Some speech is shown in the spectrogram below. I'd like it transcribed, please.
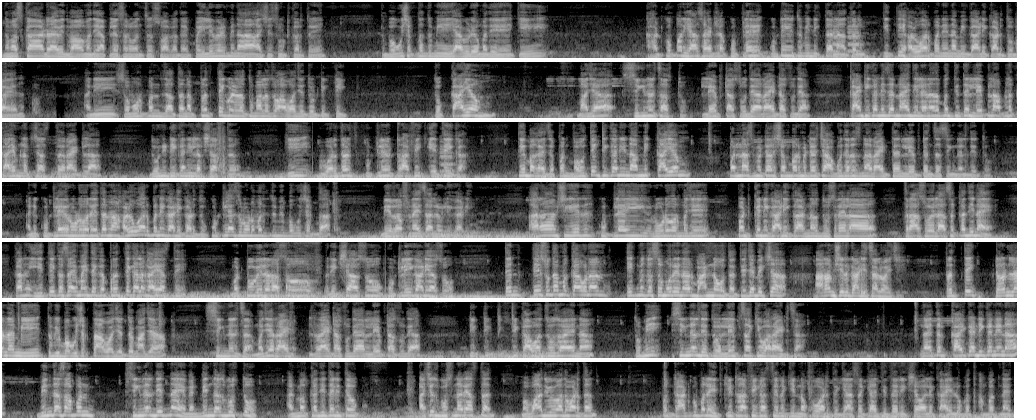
नमस्कार ड्रायवित भावामध्ये आपल्या सर्वांचं स्वागत आहे. पहिली वेळ मी ना असे शूट करतोय. की बघू शकता तुम्ही या व्हिडिओमध्ये की घाटकोपर या साईडला कुठल्या कुठेही तुम्ही निघताना तर किती हळुवारपणे ना मी गाडी काढतो बाहेर. आणि समोर पण जाताना प्रत्येक वेळेला तुम्हाला जो आवाज येतो टिकटिक तो कायम माझ्या सिग्नलचा असतो. लेफ्ट असू द्या राईट असू द्या काय ठिकाणी जर नाही दिलं ना पण तिथं लेफ्टला आपलं कायम लक्ष असतं राईटला दोन्ही ठिकाणी लक्ष असतं. की वर्दळ कुठले ट्रॅफिक येते का? ते बघायचं. पण बहुतेक ठिकाणी ना मी कायम पन्नास मीटर शंभर मीटरच्या अगोदरच ना राईट टर्न लेफ्ट टर्नचा सिग्नल देतो. आणि कुठल्याही रोडवर येताना हळूवारपणे गाडी काढतो. कुठल्याच रोडवर तुम्ही बघू शकता मी रफ नाही चालवली गाडी. आरामशीर कुठल्याही रोडवर म्हणजे पटकनी गाडी काढणं दुसऱ्याला त्रास होईल असं कधी नाही. कारण इथे कसं आहे माहितीये का? प्रत्येकाला घाई असते. मग टू व्हीलर असो रिक्षा असो कुठलीही गाडी असो तर ते सुद्धा मग काय होणार? एकमेक समोर येणार भांडणं होतात. त्याच्यापेक्षा आरामशीर गाडी चालवायची. प्रत्येक टर्नला ना मी तुम्ही बघू शकता आवाज येतोय माझ्या सिग्नलचा म्हणजे राईट राईट असू द्या लेफ्ट असू द्या टिक टिक टिक टिक आवाज जो जो आहे ना तुम्ही सिग्नल देतो लेफ्टचा किंवा राईटचा नाहीतर काय काय ठिकाणी ना बिंदास आपण सिग्नल देत नाही बिंदास घुसतो. आणि मग कधीतरी ते असेच घुसणारे असतात. मग वादविवाद वाढतात. पण घाटकोपाला इतकी ट्रॅफिक असते ना की नको वाटतं की असं काय तिथं रिक्षावाले काही लोक थांबत नाहीत.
